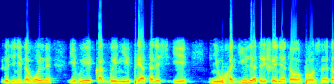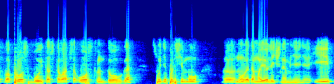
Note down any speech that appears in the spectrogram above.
люди недовольны, и вы как бы не прятались и не уходили от решения этого вопроса, этот вопрос будет оставаться острым долго, судя по всему. Э, ну, это мое личное мнение. И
